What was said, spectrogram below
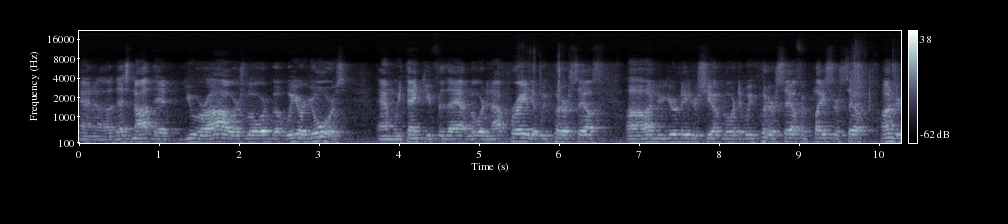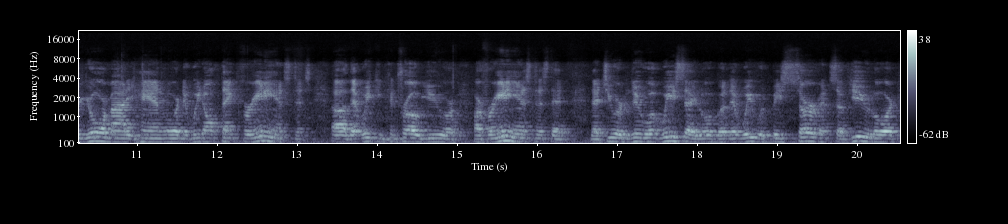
and uh, that's not that you are ours, Lord, but we are yours. And we thank you for that, Lord. And I pray that we put ourselves uh, under your leadership, Lord, that we put ourselves and place ourselves under your mighty hand, Lord, that we don't think for any instance uh, that we can control you or, or for any instance that, that you are to do what we say, Lord, but that we would be servants of you, Lord,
